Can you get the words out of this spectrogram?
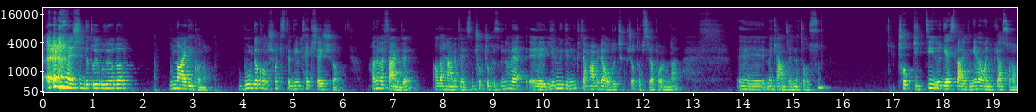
şiddet uyguluyordu. Bunlar değil konu. Burada konuşmak istediğim tek şey şu. Hanımefendi Allah rahmet eylesin. Çok çok üzgünüm ve e, 20 günlük de hamile olduğu çıkmış otopsi raporunda. E, mekan cennet olsun. Çok ciddi bir gaslighting'e ve manipülasyona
